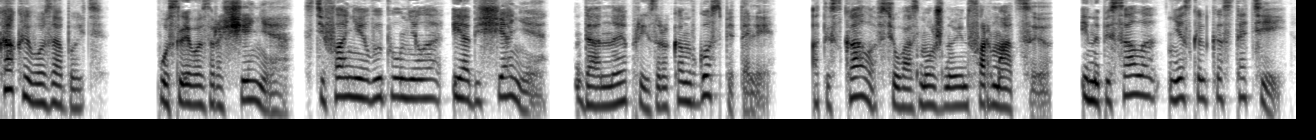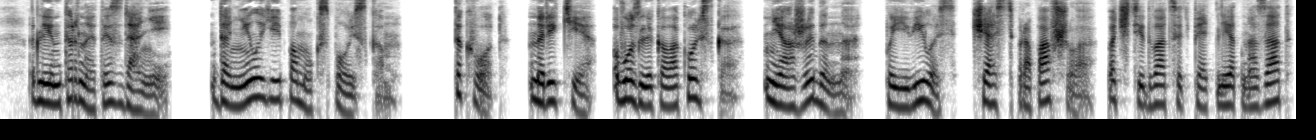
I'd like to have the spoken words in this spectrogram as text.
«Как его забыть?» После возвращения Стефания выполнила и обещание, данное призраком в госпитале. Отыскала всю возможную информацию и написала несколько статей для интернет-изданий. Данила ей помог с поиском. Так вот, на реке возле Колокольска неожиданно появилась часть пропавшего почти 25 лет назад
